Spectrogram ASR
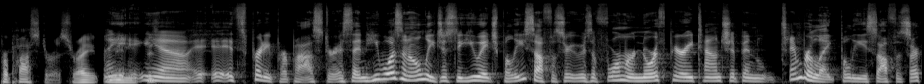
preposterous, right? I mean, yeah, it's pretty preposterous. And he wasn't only just a UH police officer, he was a former North Perry Township and Timberlake police officer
